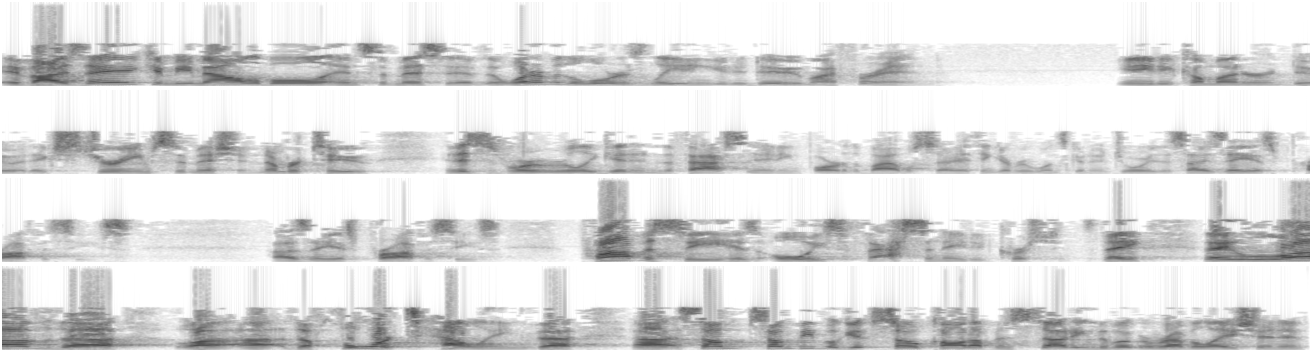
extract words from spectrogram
if Isaiah can be malleable and submissive, then whatever the Lord is leading you to do, my friend, you need to come under and do it. Extreme submission. Number two, and this is where we really get into the fascinating part of the Bible study. I think everyone's going to enjoy this. Isaiah's prophecies. Isaiah's prophecies. Prophecy has always fascinated Christians. They they love the uh, uh, the foretelling. The uh, some some people get so caught up in studying the book of Revelation, and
